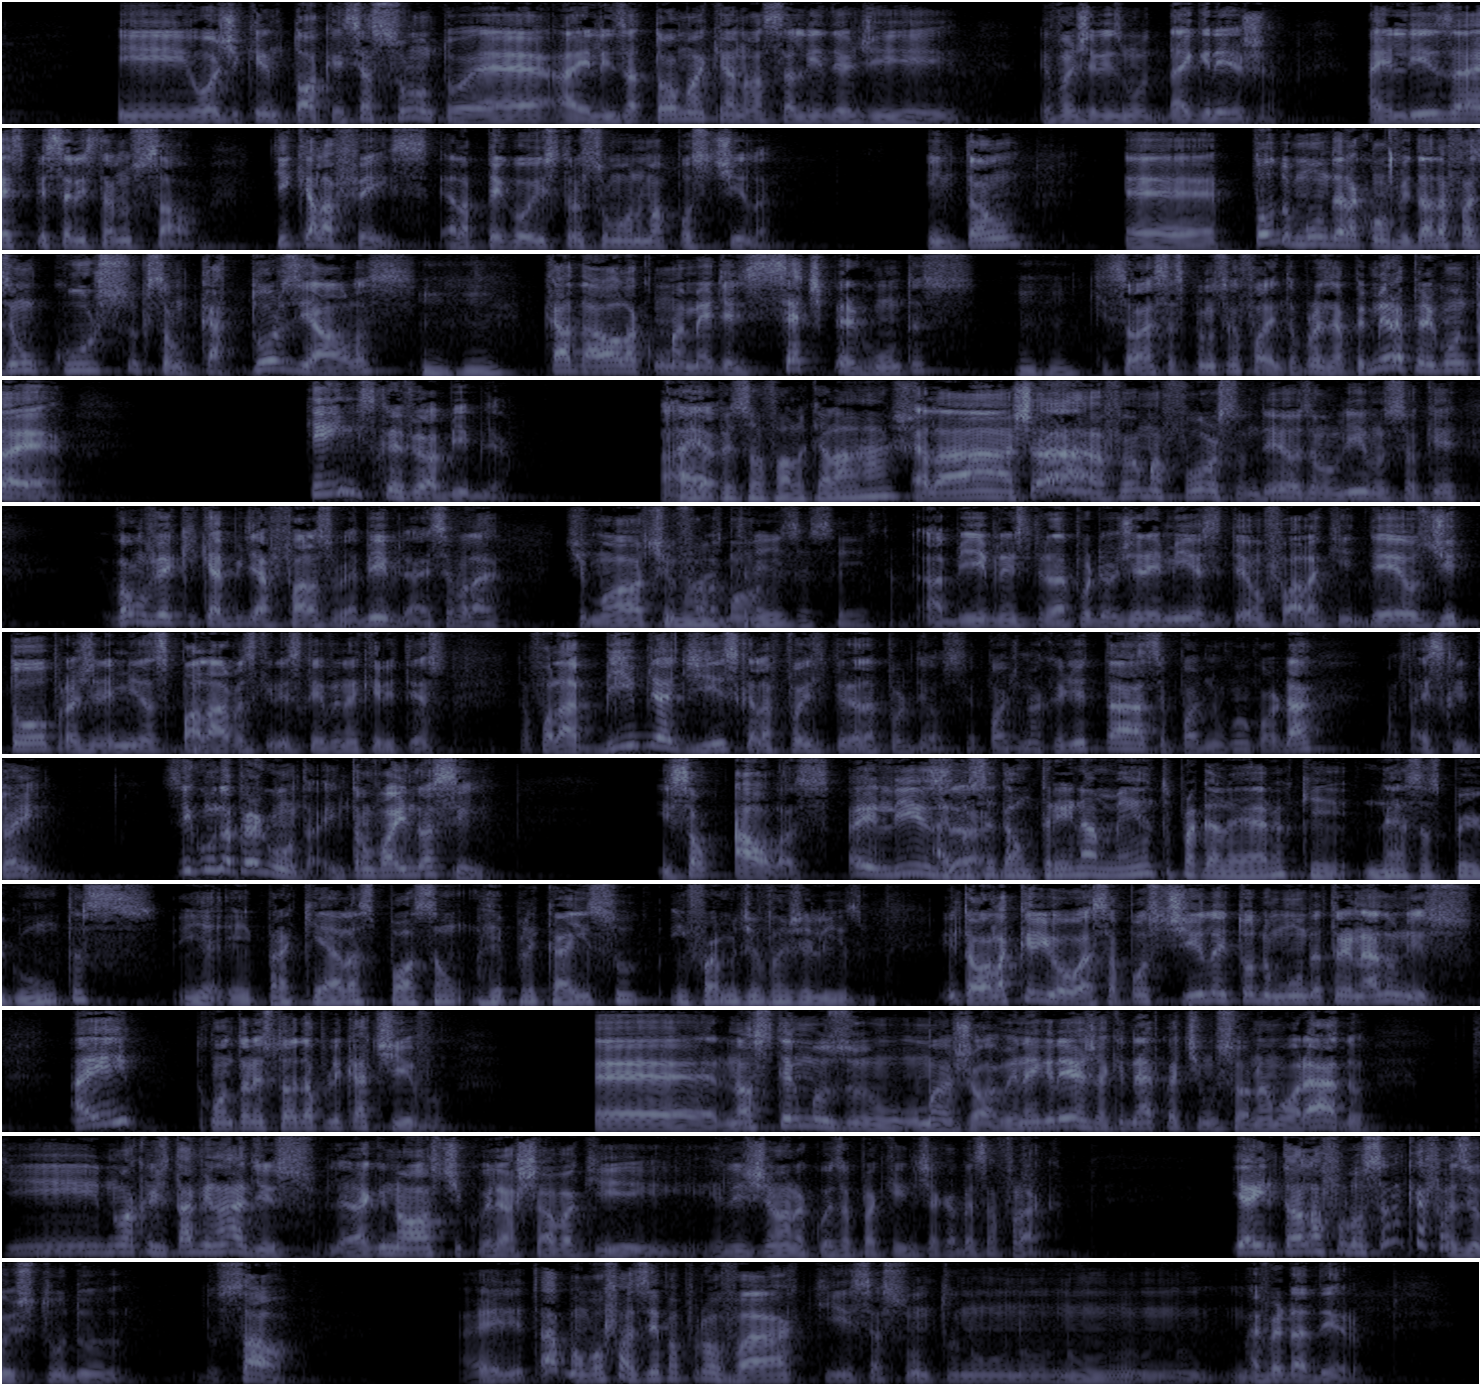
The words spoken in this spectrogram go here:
E hoje quem toca esse assunto é a Elisa Toma, que é a nossa líder de evangelismo da igreja. A Elisa é especialista no SAL. O que, que ela fez? Ela pegou isso e transformou numa apostila. Então, é, todo mundo era convidado a fazer um curso, que são 14 aulas, cada aula com uma média de 7 perguntas, que são essas perguntas que eu falei. Então, por exemplo, a primeira pergunta é: quem escreveu a Bíblia? Aí a pessoa fala o que ela acha. ela acha, ah, foi uma força, um Deus, é um livro, não sei o quê. Vamos ver o que a Bíblia fala sobre a Bíblia? Aí você vai lá, Timóteo, fala, Timóteo bom, 3, 16, tá. a Bíblia é inspirada por Deus. Jeremias, então, fala que Deus ditou para Jeremias as palavras que ele escreveu naquele texto. Então, fala, a Bíblia diz que ela foi inspirada por Deus. Você pode não acreditar, você pode não concordar, mas está escrito aí. Segunda pergunta, então vai indo assim. E são aulas. A Elisa. Aí você dá um treinamento pra galera que nessas perguntas e, e para que elas possam replicar isso em forma de evangelismo. Então, ela criou essa apostila e todo mundo é treinado nisso. Aí, contando a história do aplicativo. É, nós temos um- uma jovem na igreja que na época tinha um seu namorado que não acreditava em nada disso. Ele era agnóstico, ele achava que religião era coisa para quem tinha cabeça fraca. E aí então ela falou: Você não quer fazer o estudo do sal? Aí ele, tá bom, vou fazer para provar que esse assunto não, não- não- não é verdadeiro.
